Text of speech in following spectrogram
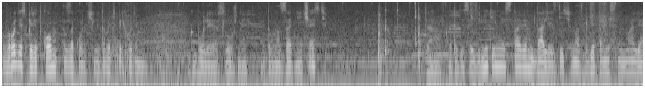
Вроде с передком закончили. Давайте переходим к более сложной. Это у нас задняя часть. Так, вот эти соединительные ставим. Далее, здесь у нас где-то мы снимали...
